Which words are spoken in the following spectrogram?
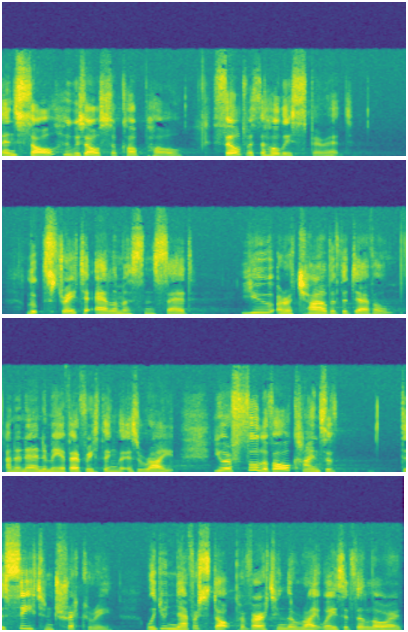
Then Saul, who was also called Paul, filled with the Holy Spirit, looked straight at Elymas and said, You are a child of the devil and an enemy of everything that is right. You are full of all kinds of deceit and trickery. Will you never stop perverting the right ways of the Lord?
